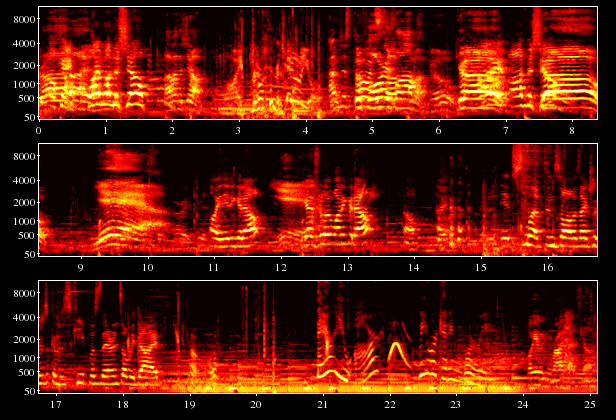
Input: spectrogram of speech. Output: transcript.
Run! Okay, climb on the shelf. I'm on the shelf. I can kill you. I'm just The throwing floor is lava. Go. Go! Oh, on the show. Go! Yeah! Alright. Oh, you need to get out? Yeah. You guys really want to get out? Oh, I, it slipped, and so I was actually just gonna just keep us there until we died. Oh. There you are. We were getting worried. Oh yeah, we can ride that stuff.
